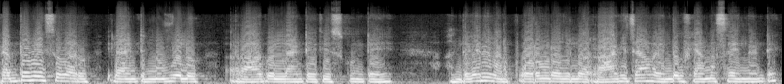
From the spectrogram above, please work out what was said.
పెద్ద వయసు వారు ఇలాంటి నువ్వులు రాగులు లాంటివి తీసుకుంటే అందుకనే మన పూర్వం రోజుల్లో రాగి జావ ఎందుకు ఫేమస్ అయిందంటే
